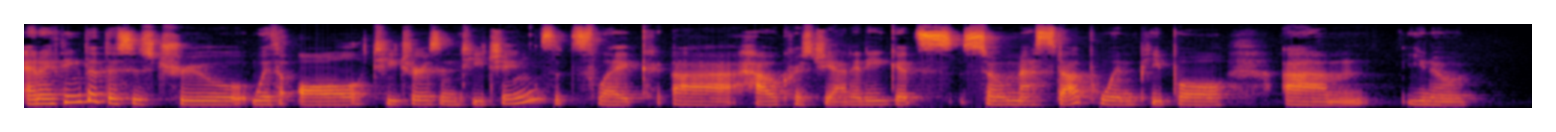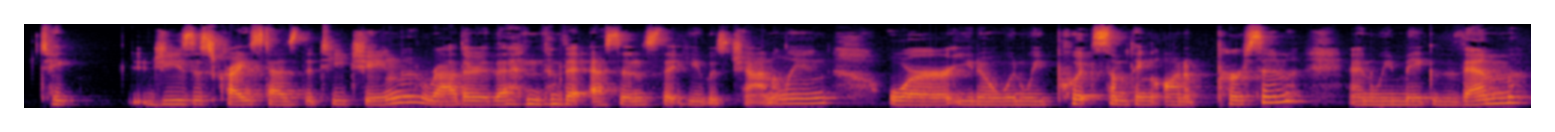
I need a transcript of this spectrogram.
And I think that this is true with all teachers and teachings. It's like uh, how Christianity gets so messed up when people, um, you know, take Jesus Christ as the teaching rather than the essence that he was channeling. Or, you know, when we put something on a person and we make them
